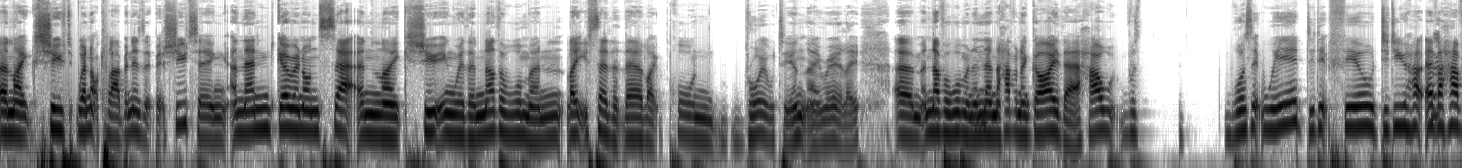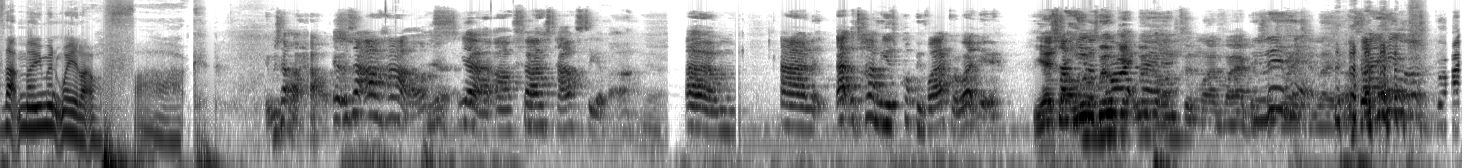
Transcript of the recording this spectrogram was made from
and like shoot. We're not collabing, is it? But shooting and then going on set and like shooting with another woman. Like you said that they're like porn royalty, aren't they? Really, um, another woman, and then having a guy there. How was? Was it weird? Did it feel? Did you ha- ever have that moment where you're like, oh fuck? it was at our house. It was at our house. Yeah, our first house together. Um, and at the time you was popping Viagra, weren't you? Yeah, So so he we'll, was we'll get we'll get onto my Viagra situation later. So he was bright.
